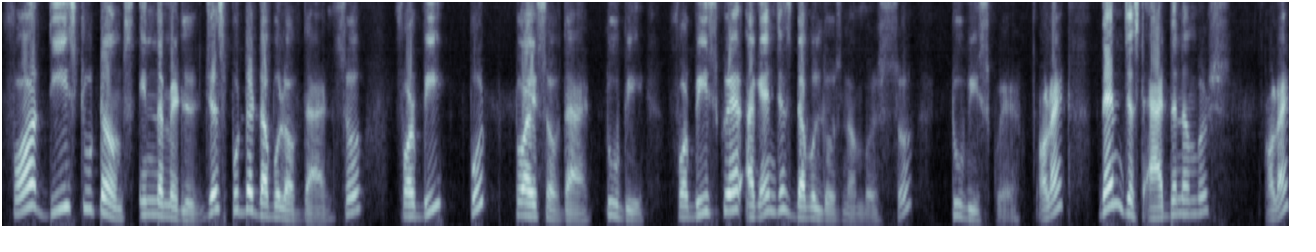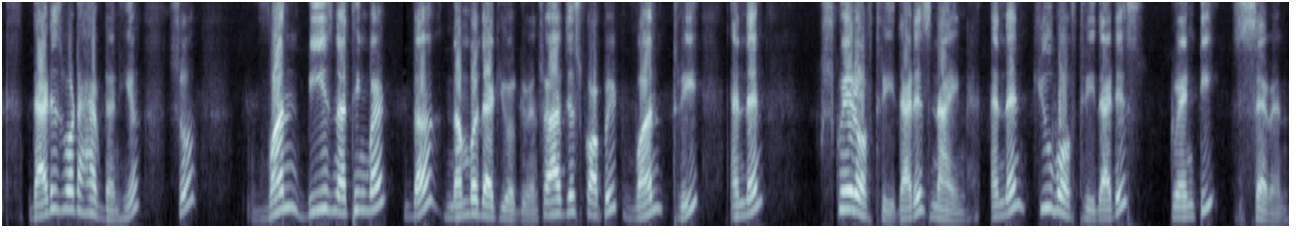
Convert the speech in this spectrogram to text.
for these two terms in the middle just put the double of that. So for b put twice of that 2b for b square again just double those numbers. So 2b square. Alright? Then just add the numbers. Alright? That is what I have done here. So 1b is nothing but the number that you are given. So I have just copied 1 3 and then square of 3 that is 9 and then cube of 3 that is 27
